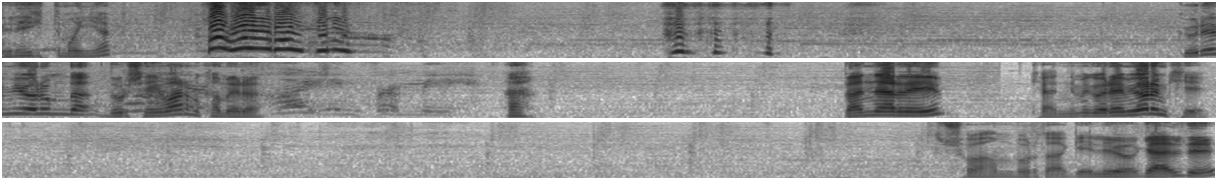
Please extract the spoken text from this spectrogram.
Nereye gitti manyak? Ha, hayır hayır geliyor. Göremiyorum da. Dur şey var mı kamera? Heh. Ben neredeyim? Kendimi göremiyorum ki. Şu an burada. Geliyor. Geldi.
